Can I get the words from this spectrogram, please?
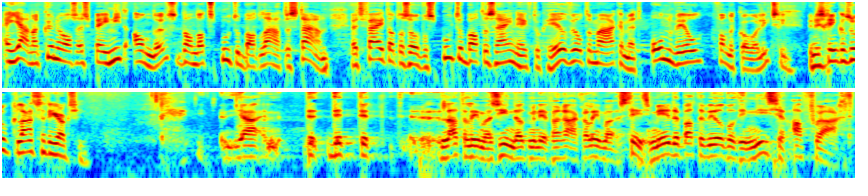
En ja, dan kunnen we als SP niet anders dan dat spoeddebat laten staan. Het feit dat er zoveel spoeddebatten zijn... heeft ook heel veel te maken met onwil van de coalitie. Meneer Schinkelshoek, laatste reactie. Ja, dit, dit, dit, eh, laat alleen maar zien dat meneer Van Raak alleen maar steeds meer debatten wil. Dat hij niet zich afvraagt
